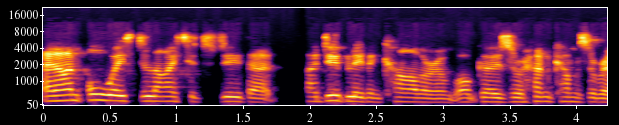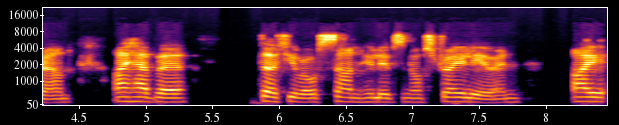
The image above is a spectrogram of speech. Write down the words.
And I'm always delighted to do that. I do believe in karma and what goes around comes around. I have a 30 year old son who lives in Australia, and I,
